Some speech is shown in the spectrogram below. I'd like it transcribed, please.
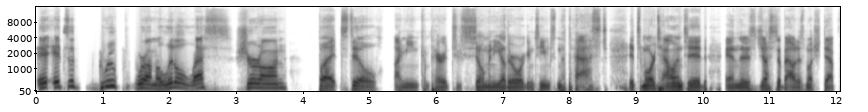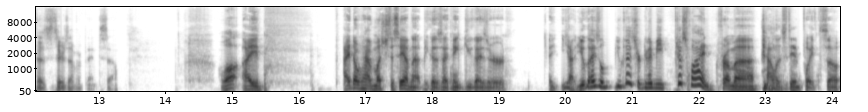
it, it's a group where I'm a little less sure on, but still I mean, compare it to so many other Oregon teams in the past. It's more talented, and there's just about as much depth as there's ever been. So, well, I I don't have much to say on that because I think you guys are, yeah, you guys will, you guys are going to be just fine from a talent standpoint. So.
